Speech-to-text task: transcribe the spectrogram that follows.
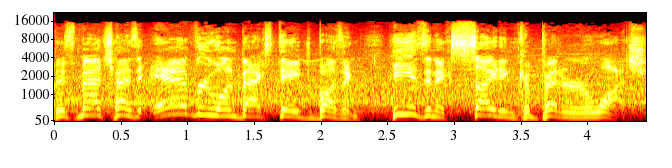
This match has everyone backstage buzzing. He is an exciting competitor to watch.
